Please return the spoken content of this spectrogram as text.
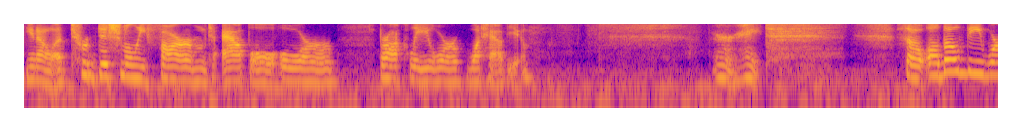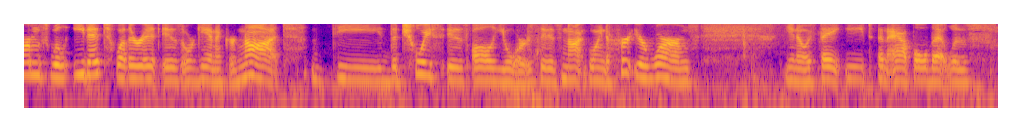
you know, a traditionally farmed apple or broccoli or what have you. All right. So although the worms will eat it, whether it is organic or not, the, the choice is all yours. It is not going to hurt your worms, you know, if they eat an apple that was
